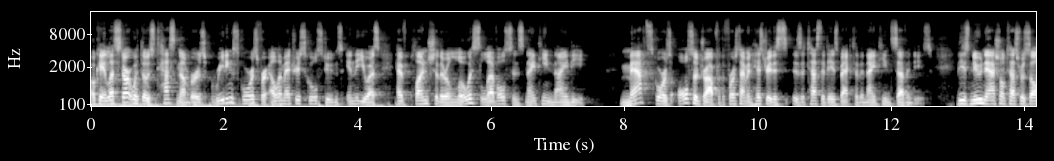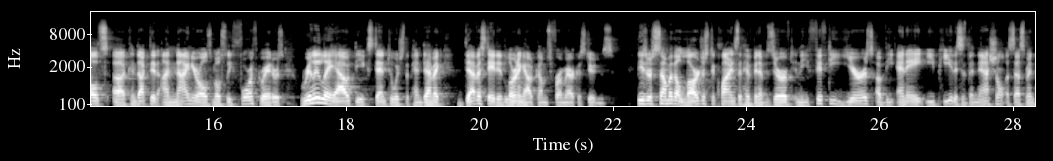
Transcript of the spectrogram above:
Okay, let's start with those test numbers. Reading scores for elementary school students in the US have plunged to their lowest level since 1990. Math scores also dropped for the first time in history. This is a test that dates back to the 1970s. These new national test results, uh, conducted on nine year olds, mostly fourth graders, really lay out the extent to which the pandemic devastated learning outcomes for America's students. These are some of the largest declines that have been observed in the 50 years of the NAEP. This is the National Assessment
